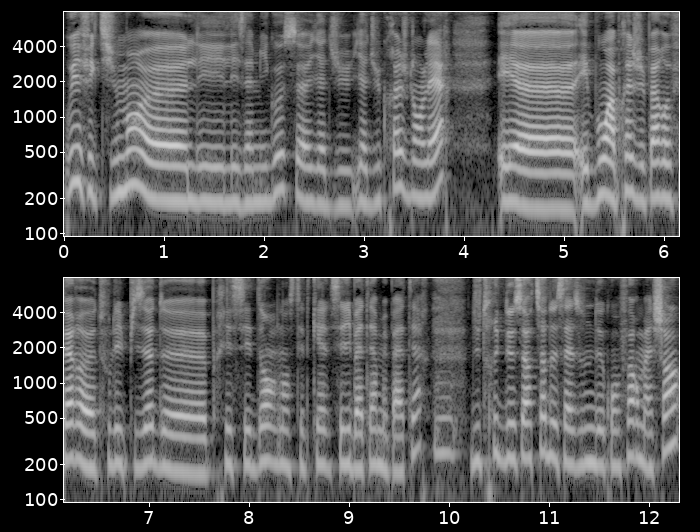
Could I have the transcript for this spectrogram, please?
Oui, effectivement, euh, les, les amigos, il y, a du- y a du crush dans l'air. Et, euh, et bon, après, je vais pas refaire euh, tout l'épisode euh, précédent. Non, c'était lequel? Célibataire, mais pas à terre. Mm. Du truc de sortir de sa zone de confort, machin.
